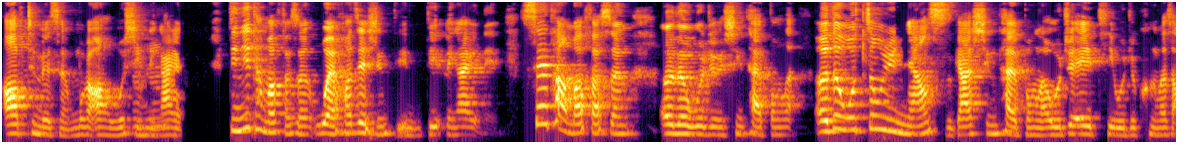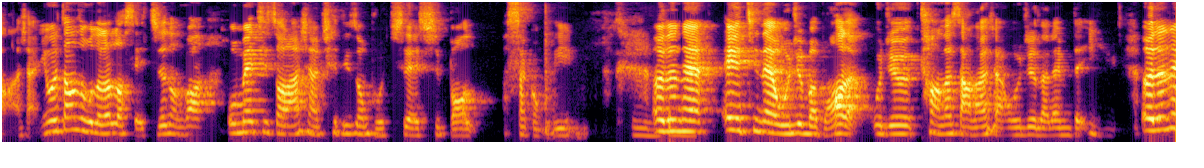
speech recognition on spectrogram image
optimism，我讲哦，我寻另外一个。第二趟没发生，我还好再寻第第另外一个人。三趟没发生，后头我就心态崩了。后头我终于让自家心态崩了，我就一天我就困了床浪向。因为当时我辣辣洛杉矶的辰光，我每天早浪向七点钟爬起来去跑十公里。后头呢，一天呢我就不跑了，我就躺了床浪向，我就辣辣面搭抑郁。后头呢，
